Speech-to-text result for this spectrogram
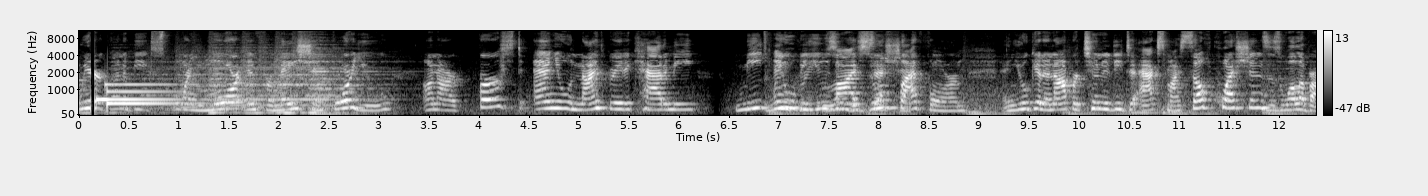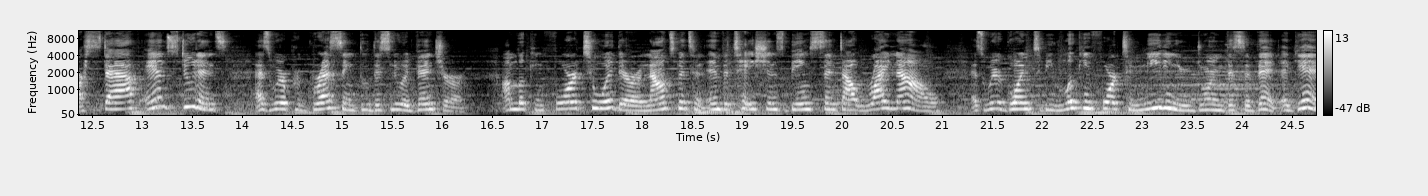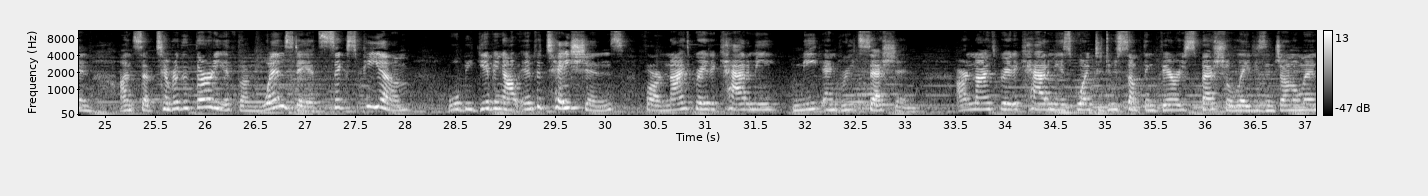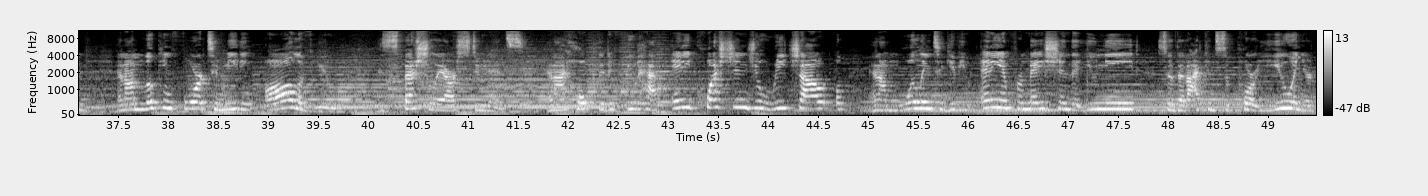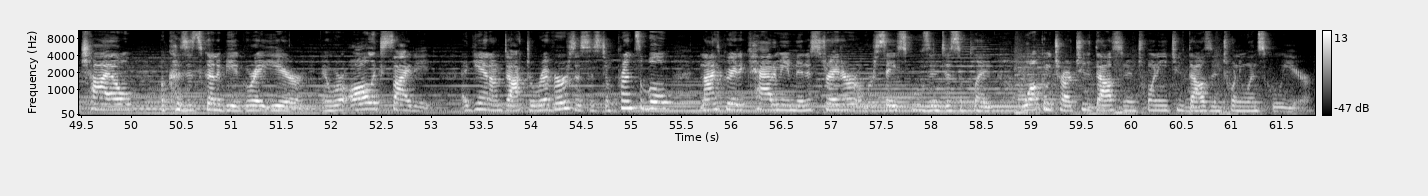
We are going to be exploring more information for you on our first annual ninth grade academy meet. We will be using the Zoom platform and you'll get an opportunity to ask myself questions as well as our staff and students as we're progressing through this new adventure. I'm looking forward to it. There are announcements and invitations being sent out right now as we're going to be looking forward to meeting you during this event. Again, on September the 30th, on Wednesday at 6 p.m., we'll be giving out invitations for our ninth grade academy meet and greet session. Our ninth grade academy is going to do something very special, ladies and gentlemen, and I'm looking forward to meeting all of you, especially our students. And I hope that if you have any questions, you'll reach out, and I'm willing to give you any information that you need so that I can support you and your child because it's going to be a great year, and we're all excited. Again, I'm Dr. Rivers, Assistant Principal, Ninth Grade Academy Administrator over Safe Schools and Discipline. Welcome to our 2020-2021 school year.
